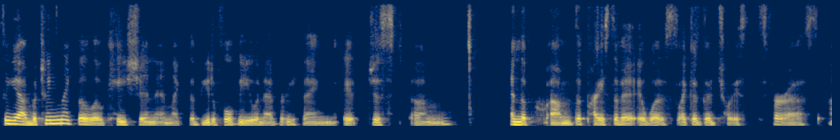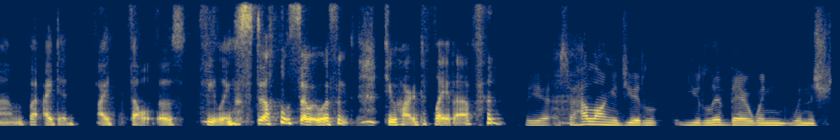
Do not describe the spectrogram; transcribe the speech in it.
so yeah, between like the location and like the beautiful view and everything, it just um, and the um, the price of it, it was like a good choice for us. Um, but I did, I felt those feelings still, so it wasn't too hard to play it up. yeah. So how long did you you live there when when the sh-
